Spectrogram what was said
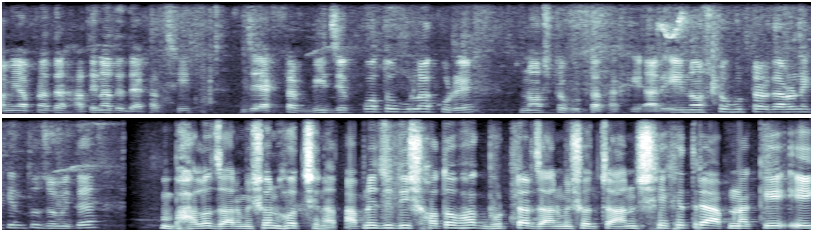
আমি আপনাদের হাতে নাতে দেখাচ্ছি যে একটা বীজে কতগুলা করে নষ্ট ভুট্টা থাকে। আর এই নষ্ট ভুট্টার কারণে কিন্তু জমিতে ভালো জার্মিশন হচ্ছে না। আপনি যদি শতভাগ ভুট্টার জার্মিশন চান, সেক্ষেত্রে আপনাকে এই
